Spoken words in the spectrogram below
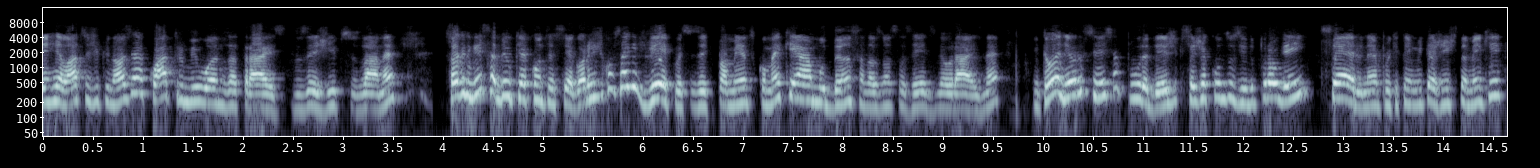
tem relatos de hipnose há 4 mil anos atrás, dos egípcios lá, né? Só que ninguém sabia o que ia acontecer. Agora a gente consegue ver com esses equipamentos como é que é a mudança nas nossas redes neurais, né? Então é neurociência pura, desde que seja conduzido por alguém sério, né? Porque tem muita gente também que Sim.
